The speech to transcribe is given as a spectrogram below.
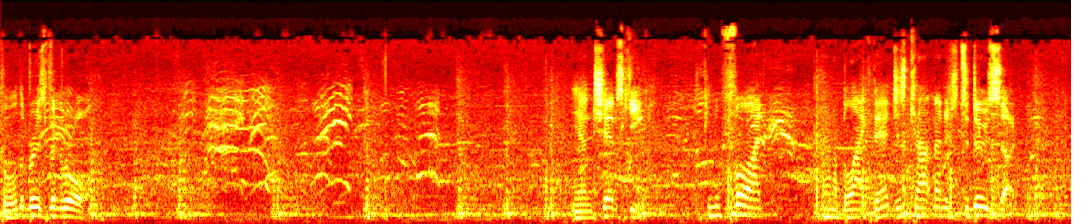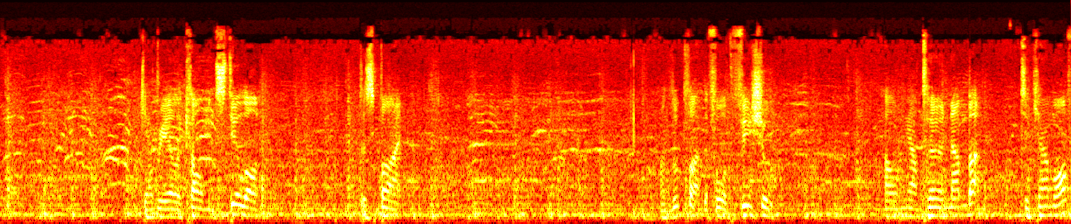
for the Brisbane Roar? Jancevski looking to find Hannah Blake there, just can't manage to do so. Gabriella Coleman still on, despite what looked like the fourth official holding up her number to come off.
